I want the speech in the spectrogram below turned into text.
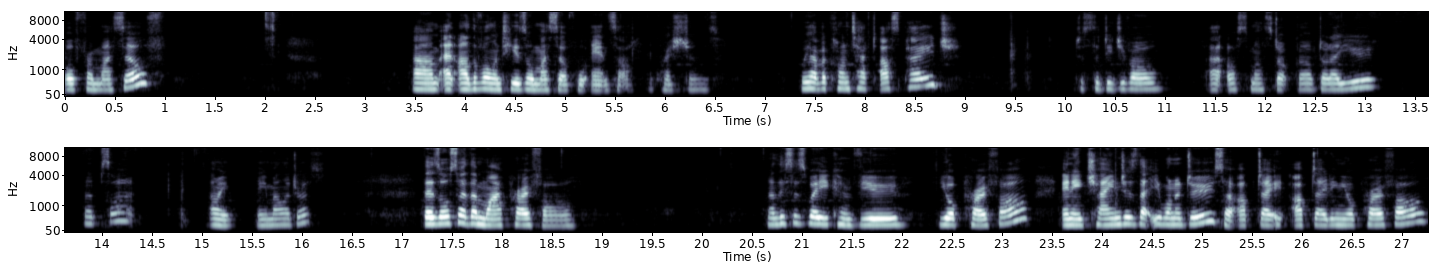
or from myself. Um, and other volunteers or myself will answer the questions. We have a contact us page, just the digivol at austmus.gov.au website. I mean, email address. There's also the My Profile. Now this is where you can view your profile, any changes that you want to do, so update updating your profile,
